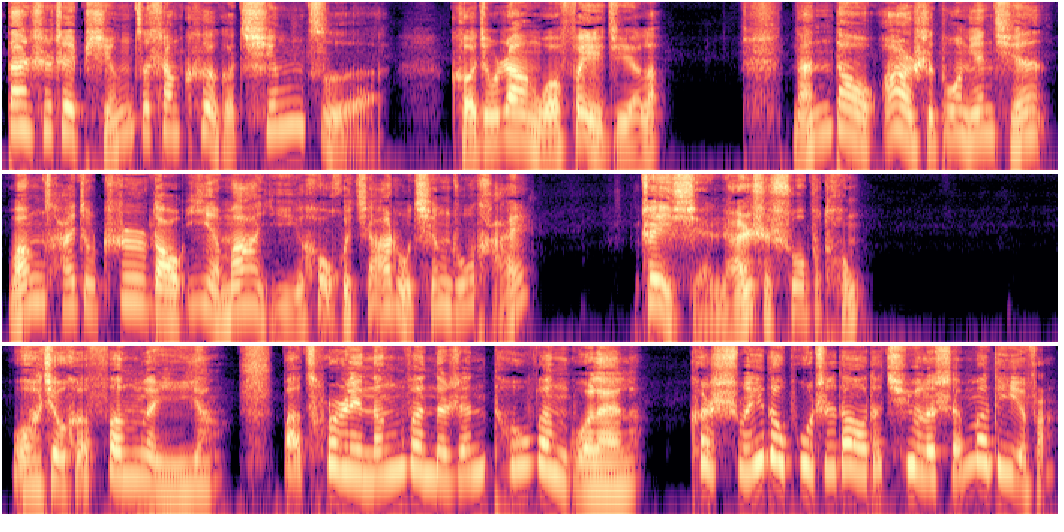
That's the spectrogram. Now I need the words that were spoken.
但是这瓶子上刻个“清”字，可就让我费解了。难道二十多年前王才就知道叶妈以后会加入青竹台？这显然是说不通。我就和疯了一样，把村里能问的人都问过来了。可谁都不知道他去了什么地方。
